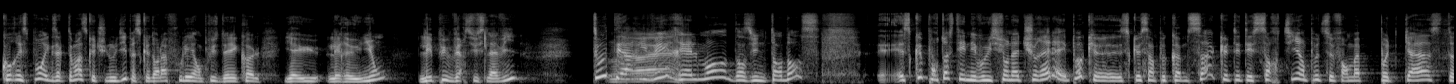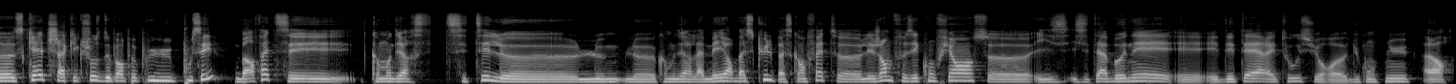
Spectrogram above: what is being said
correspond exactement à ce que tu nous dis, parce que dans la foulée, en plus de l'école, il y a eu les réunions, les pubs versus la vie. Tout est Ouais. arrivé réellement dans une tendance. Est-ce que pour toi c'était une évolution naturelle à l'époque? Est-ce que c'est un peu comme ça que tu étais sorti un peu de ce format podcast, euh, sketch à quelque chose de un peu plus poussé? Bah en fait c'est comment dire c'était le, le, le- comment dire la meilleure bascule parce qu'en fait euh, les gens me faisaient confiance euh, ils, ils étaient abonnés et, et déter et tout sur du contenu alors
